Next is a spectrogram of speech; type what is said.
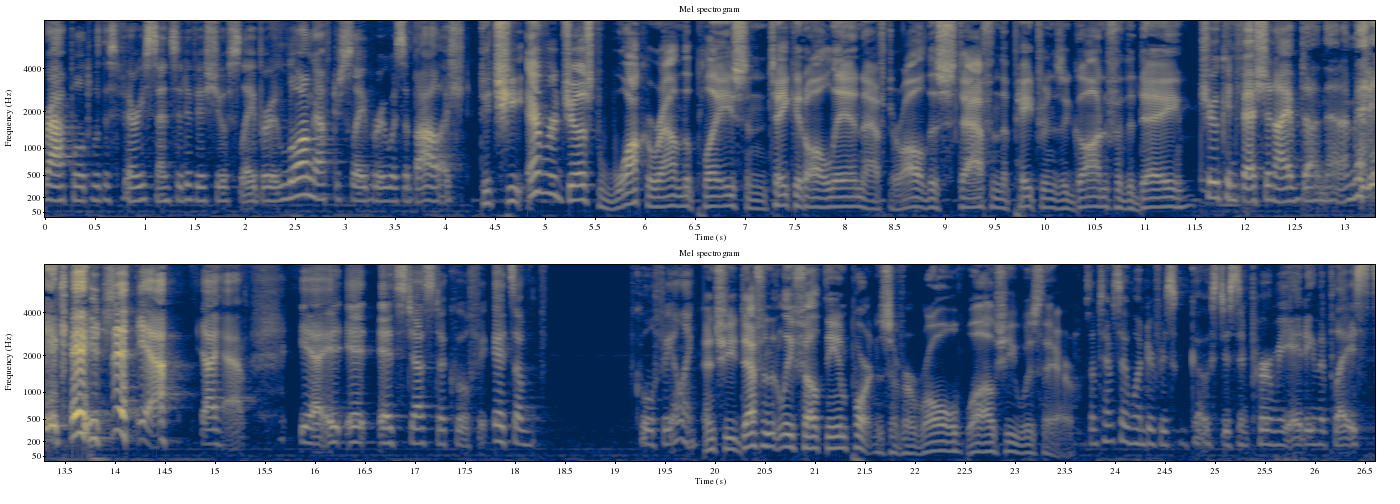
grappled with this very sensitive issue of slavery long after slavery was abolished. Did she ever just walk around the place and take it all in after all the staff and the patrons had gone for the day? True confession, I have done that on many occasions. yeah, I have. Yeah, it, it it's just a cool. Fe- it's a cool feeling. And she definitely felt the importance of her role while she was there. Sometimes I wonder if his ghost isn't permeating the place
